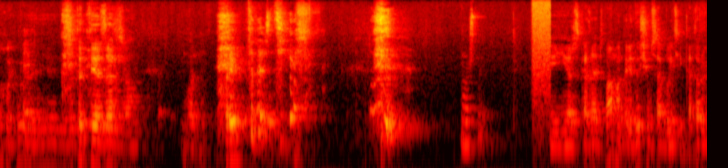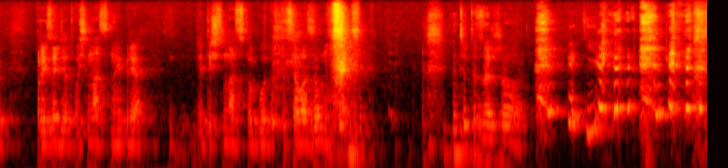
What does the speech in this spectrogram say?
Ой, ой, вот это я заржал. Ладно. При- Подожди. Можно. И рассказать вам о грядущем событии, которое произойдет 18 ноября 2017 года в ТЦ Лазон. Ну что ты заржала? Какие?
